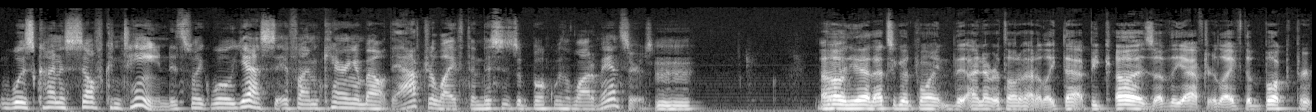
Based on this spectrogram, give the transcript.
was kind of self contained. It's like, well, yes, if I'm caring about the afterlife, then this is a book with a lot of answers. Mm-hmm. Oh yeah, that's a good point. I never thought about it like that because of the afterlife. The book pro-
